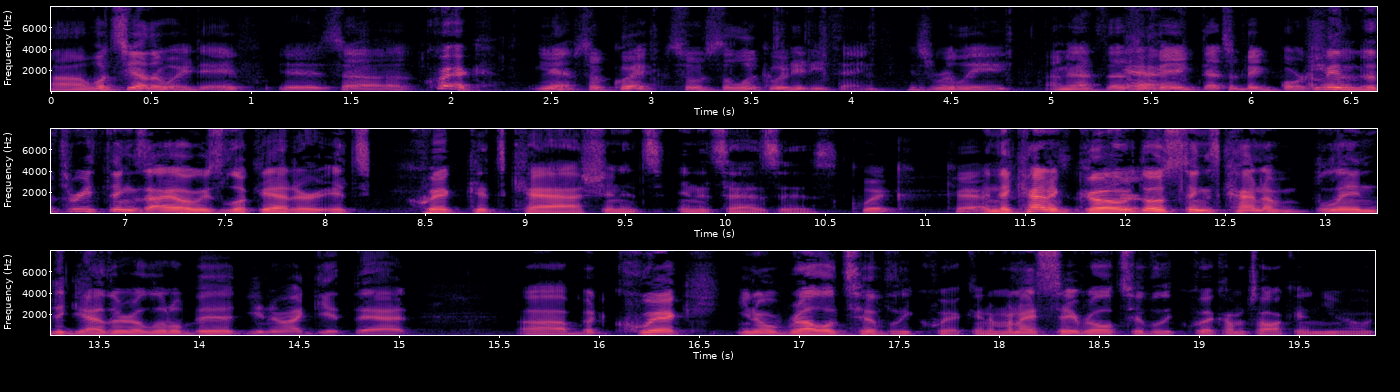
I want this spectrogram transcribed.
Uh, what's the other way, Dave? Is uh, Quick. yeah, so quick. So it's the liquidity thing. Is really, I mean, that's that's Yeah. a big that's a big portion. I mean, the it. three things I always look at are it's quick, it's cash, and it's and it's as is. quick cash. and they kind of go; Sure. those things kind of blend together a little bit. You know, I get that. Uh, but quick, you know, relatively quick. And when I say relatively quick, I'm talking, you know,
